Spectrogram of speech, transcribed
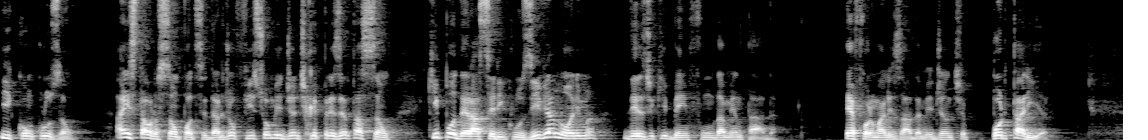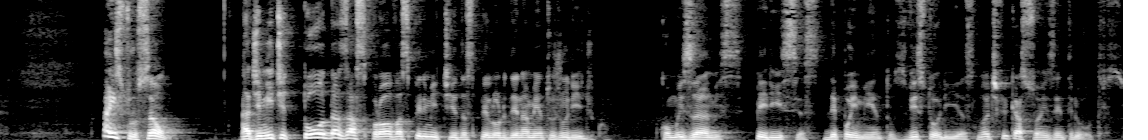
e conclusão. A instauração pode se dar de ofício ou mediante representação, que poderá ser inclusive anônima, desde que bem fundamentada. É formalizada mediante portaria. A instrução admite todas as provas permitidas pelo ordenamento jurídico, como exames, perícias, depoimentos, vistorias, notificações, entre outros.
